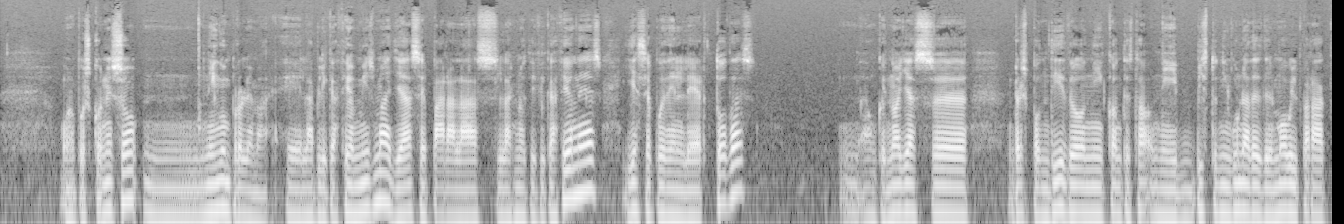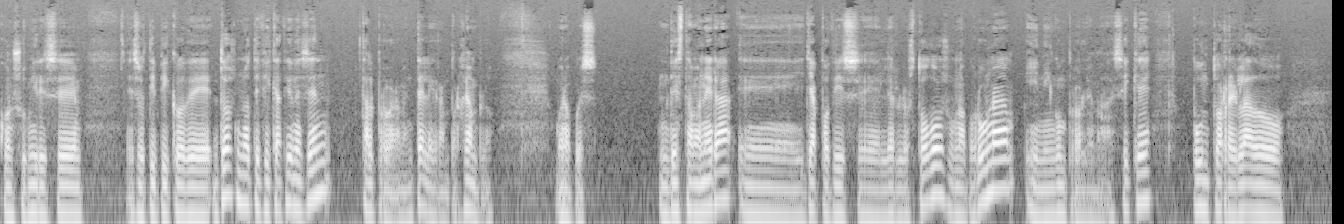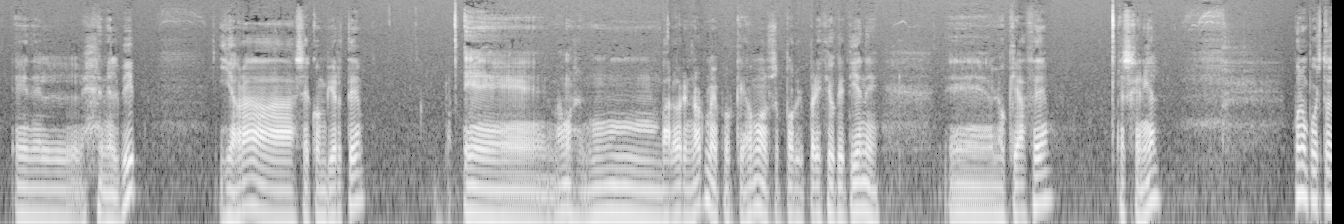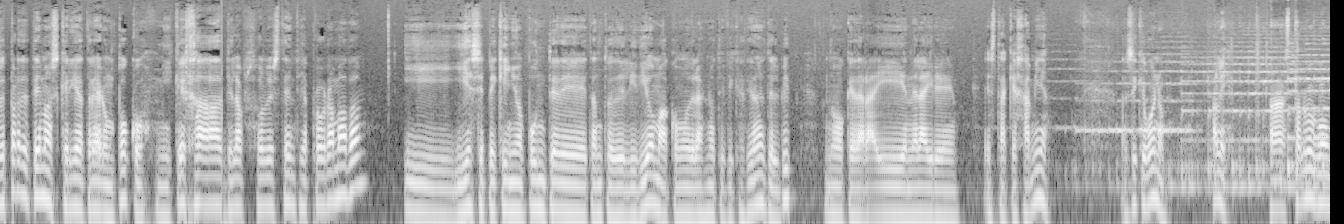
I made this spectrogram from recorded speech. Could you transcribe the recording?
Bueno, pues con eso mm, ningún problema. Eh, la aplicación misma ya separa las, las notificaciones, ya se pueden leer todas aunque no hayas eh, respondido ni contestado ni visto ninguna desde el móvil para consumir ese eso típico de dos notificaciones en tal programa, en Telegram, por ejemplo. Bueno, pues de esta manera eh, ya podéis eh, leerlos todos una por una y ningún problema. Así que punto arreglado en el, en el VIP y ahora se convierte vamos, en un valor enorme porque vamos, por el precio que tiene lo que hace, es genial. Bueno, pues de par de temas quería traer un poco mi queja de la obsolescencia programada y, ese pequeño apunte de tanto del idioma como de las notificaciones del VIP. No quedará ahí en el aire esta queja mía. Así que bueno, vale, hasta luego.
